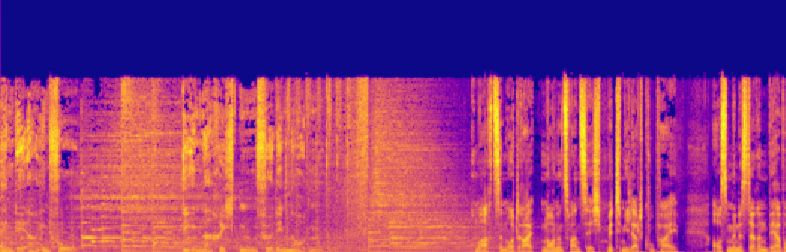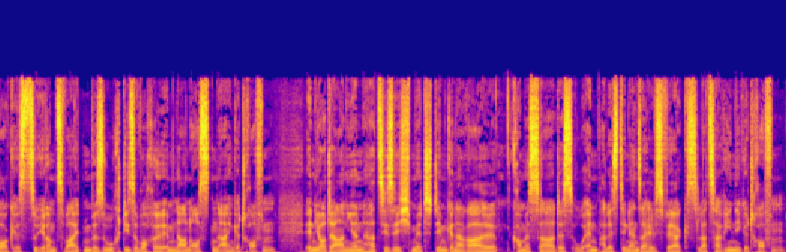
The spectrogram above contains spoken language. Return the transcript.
NDR Info. Die Nachrichten für den Norden. Um 18.29 Uhr mit Milad Kupay. Außenministerin Baerbock ist zu ihrem zweiten Besuch diese Woche im Nahen Osten eingetroffen. In Jordanien hat sie sich mit dem Generalkommissar des UN-Palästinenserhilfswerks Lazzarini getroffen.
